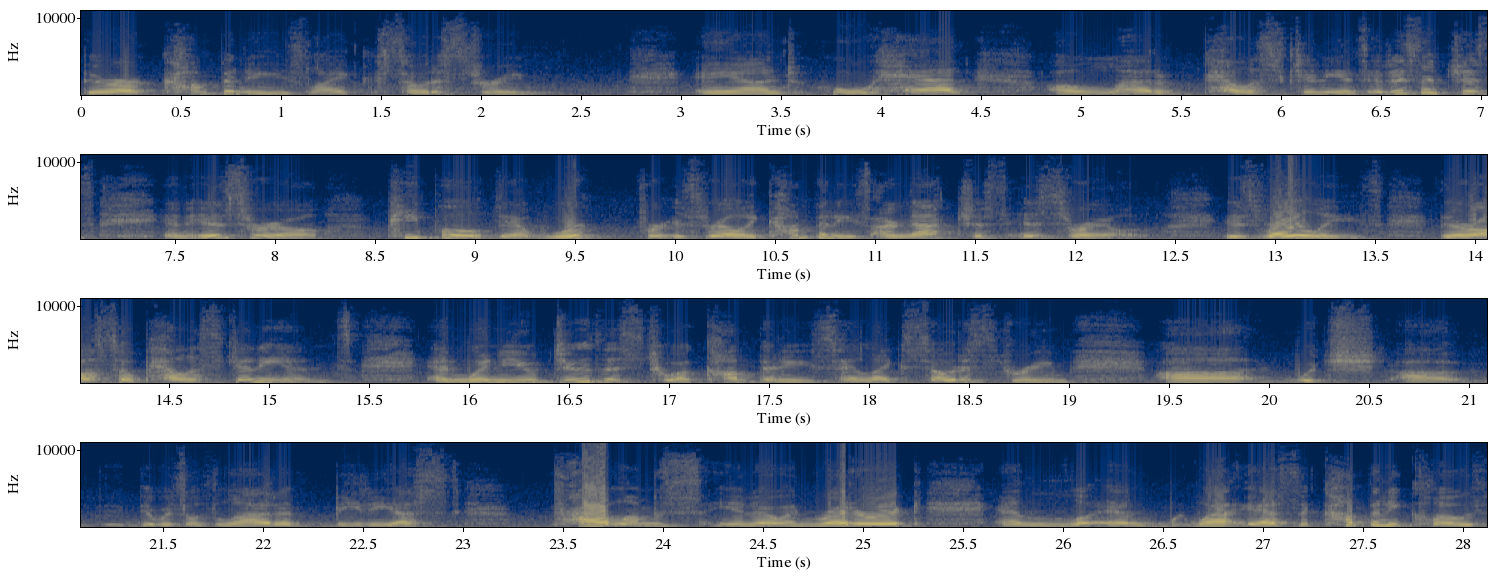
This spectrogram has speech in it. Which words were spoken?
there are companies like SodaStream and who had a lot of Palestinians. It isn't just in Israel. People that work for Israeli companies are not just Israel, Israelis. They're also Palestinians. And when you do this to a company, say like SodaStream, uh, which uh, there was a lot of BDS problems, you know, and rhetoric. And, and as the company closed,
